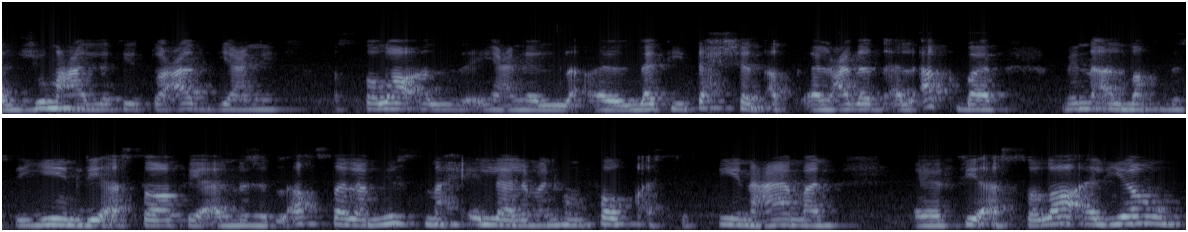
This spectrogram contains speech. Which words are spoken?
الجمعة التي تعد يعني الصلاة يعني التي تحشد العدد الأكبر من المقدسيين للصلاة في المسجد الأقصى لم يسمح إلا لمن هم فوق الستين عاما في الصلاة. اليوم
